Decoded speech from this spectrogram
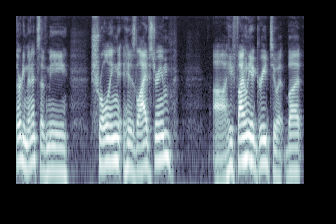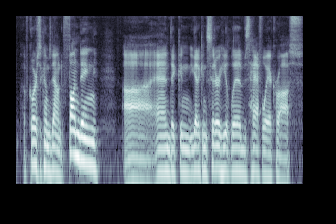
30 minutes of me trolling his live stream, uh, he finally agreed to it. But of course, it comes down to funding, uh, and can you got to consider he lives halfway across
